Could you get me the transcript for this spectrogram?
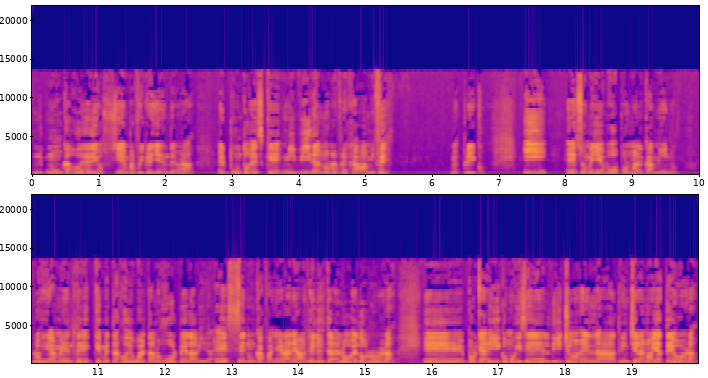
Nunca dudé de Dios, siempre fui creyente, ¿verdad? El punto es que mi vida no reflejaba mi fe. Me explico. Y eso me llevó por mal camino. Lógicamente, que me trajo de vuelta los golpes de la vida. Ese nunca falla. Gran evangelista es el dolor, ¿verdad? Eh, porque ahí, como dice el dicho, en la trinchera no hay ateo, ¿verdad?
